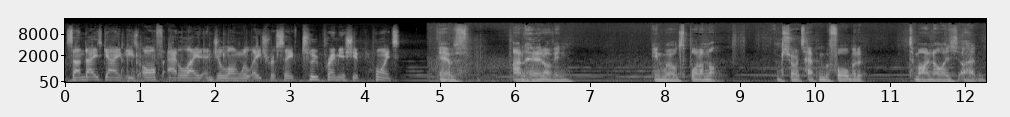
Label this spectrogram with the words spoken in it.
Sunday's game is off. Adelaide and Geelong will each receive two premiership points. Yeah, it was unheard of in in world sport. I'm not. I'm sure it's happened before, but it, to my knowledge, I hadn't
